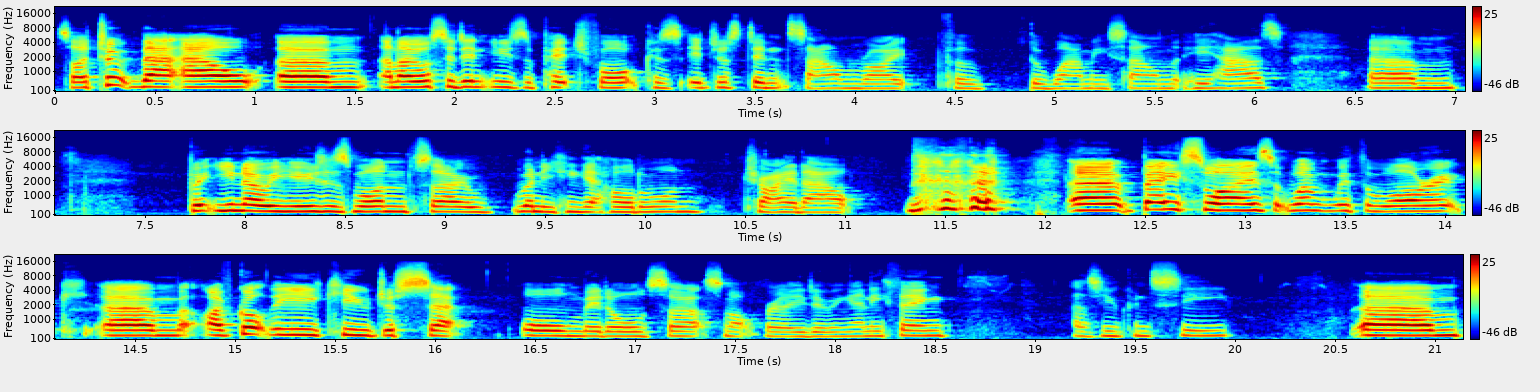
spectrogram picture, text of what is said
So I took that out, um, and I also didn't use the pitchfork because it just didn't sound right for the whammy sound that he has. Um, but you know he uses one, so when you can get hold of one, try it out. uh, bass wise, went with the Warwick. Um, I've got the EQ just set all middled, so that's not really doing anything, as you can see. Um,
